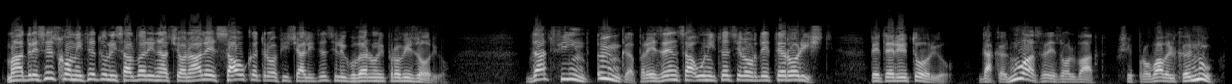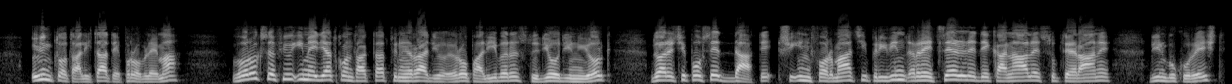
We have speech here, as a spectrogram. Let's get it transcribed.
Mă adresez Comitetului Salvării Naționale sau către oficialitățile Guvernului Provizoriu. Dat fiind încă prezența unităților de teroriști pe teritoriu, dacă nu ați rezolvat, și probabil că nu, în totalitate problema, vă rog să fiu imediat contactat prin Radio Europa Liberă, studio din New York, deoarece posed date și informații privind rețelele de canale subterane din București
